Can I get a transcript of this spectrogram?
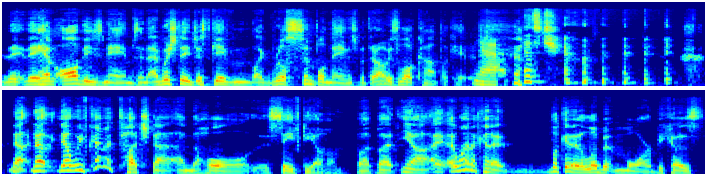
They, they have all these names, and I wish they just gave them like real simple names, but they're always a little complicated. Yeah, that's true. now, now, now we've kind of touched on, on the whole safety of them, but but you know, I, I want to kind of look at it a little bit more because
